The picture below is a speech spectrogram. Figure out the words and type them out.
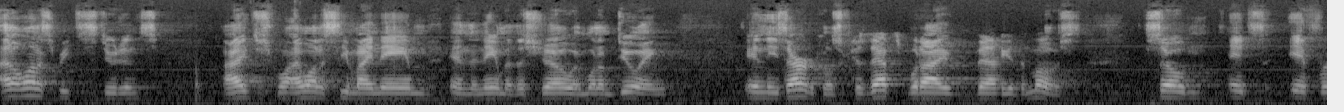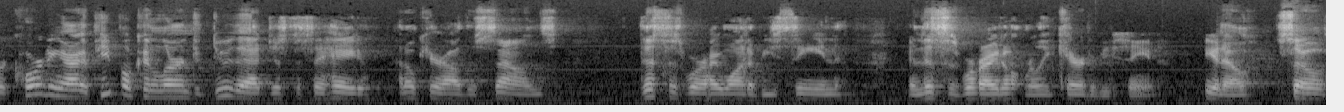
I don't want to speak to students. I just want, I want to see my name and the name of the show and what I'm doing in these articles because that's what I value the most. So it's if recording art, if people can learn to do that, just to say, hey, I don't care how this sounds. This is where I want to be seen, and this is where I don't really care to be seen. You know, so.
